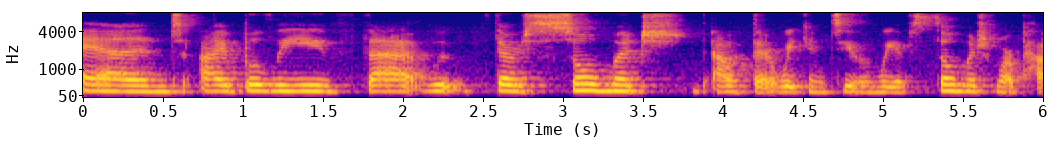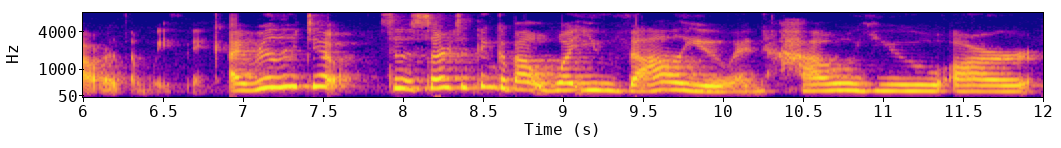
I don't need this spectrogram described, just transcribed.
And I believe that we, there's so much out there we can do, and we have so much more power than we think. I really do. So start to think about what you value and how you are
